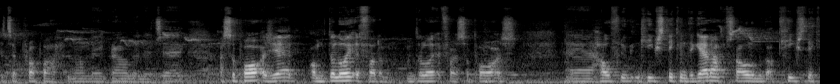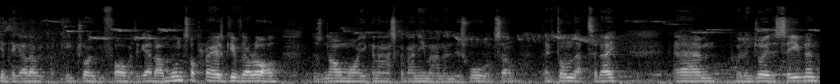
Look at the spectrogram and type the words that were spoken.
it's a proper non-league ground, and it's uh, our supporters. Yeah, I'm delighted for them. I'm delighted for our supporters. Uh, hopefully we can keep sticking together. So we've got to keep sticking together. We've got to keep driving forward together. And once our players give their all, there's no more you can ask of any man in this world. So they've done that today. Um, we'll enjoy this evening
